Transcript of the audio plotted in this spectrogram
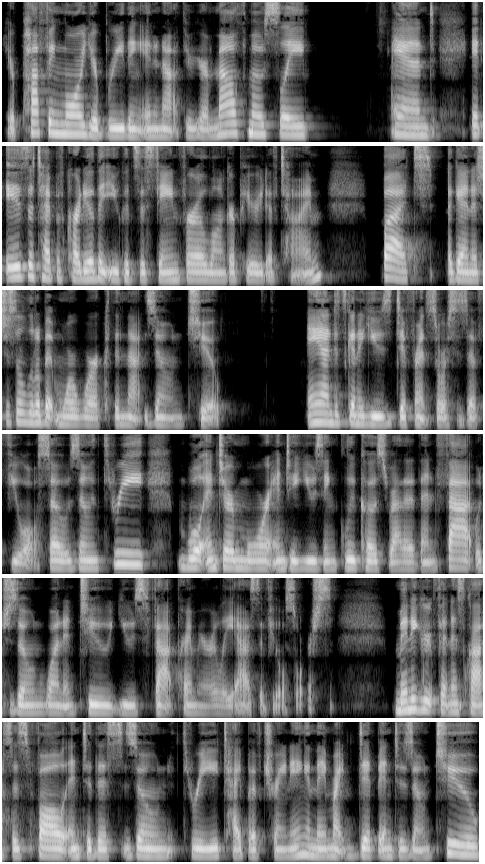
You're puffing more, you're breathing in and out through your mouth mostly. And it is a type of cardio that you could sustain for a longer period of time. But again, it's just a little bit more work than that zone two. And it's going to use different sources of fuel. So zone three will enter more into using glucose rather than fat, which zone one and two use fat primarily as the fuel source. Many group fitness classes fall into this zone three type of training and they might dip into zone two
